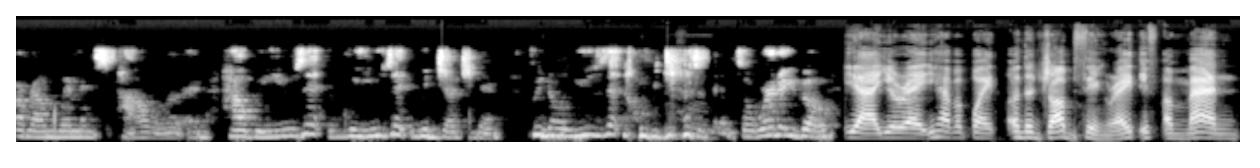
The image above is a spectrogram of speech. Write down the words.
around women's power and how we use it. We use it, we judge them. We don't use it, we judge them. So where do you go? Yeah, you're right. You have a point on the job thing, right? If a man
